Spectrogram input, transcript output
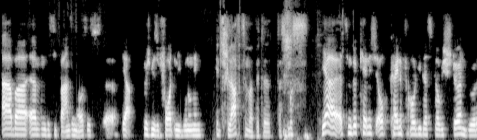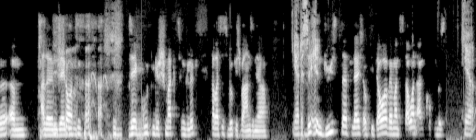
aber ähm, das sieht Wahnsinn aus, ist, äh, ja, würde ich mir sofort in die Wohnung hängen. Ins Schlafzimmer bitte, das muss... Ja, zum Glück kenne ich auch keine Frau, die das, glaube ich, stören würde. Ähm, alle einen sehr guten, sehr guten Geschmack zum Glück. Aber es ist wirklich Wahnsinn, ja. Ja, das Ein bisschen düster vielleicht auf die Dauer, wenn man es dauernd angucken muss. Ja,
